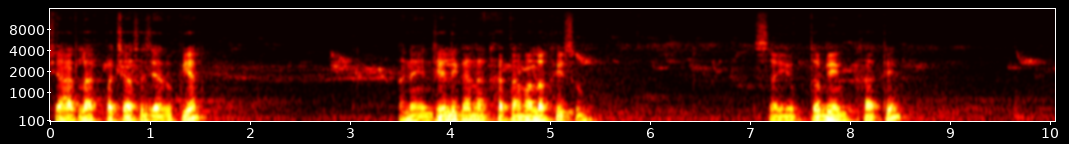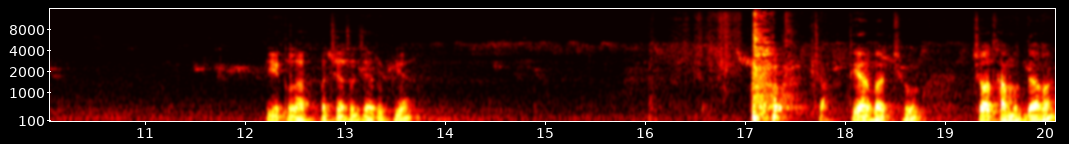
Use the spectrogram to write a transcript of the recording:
ચાર લાખ પચાસ હજાર રૂપિયા. અને એન્જેલિકાના ખાતામાં લખીશું, સંયુક્ત બેંક ખાતે એક લાખ પચાસ હજાર રૂપિયા. ત્યારબાદ જુઓ ચોથા મુદ્દામાં,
